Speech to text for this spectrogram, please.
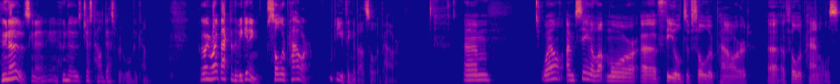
who knows? You know, who knows just how desperate we'll become. But going right back to the beginning, solar power. What do you think about solar power? Um, well, I'm seeing a lot more uh, fields of solar powered uh, of solar panels.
